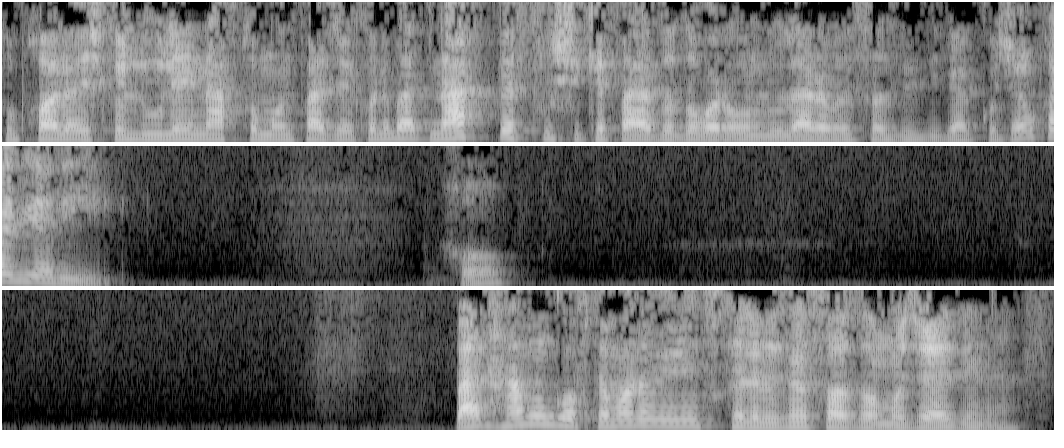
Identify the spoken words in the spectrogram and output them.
تو پالایشگاه لوله نفت رو منفجر کنی باید نفت بفروشی که فردا دوباره اون لوله رو بسازی دیگر کجا می‌خوای بیاری؟ خب؟ بعد همون گفتمان رو می‌بینید تو تلویزیون سازمان مجاهدین است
